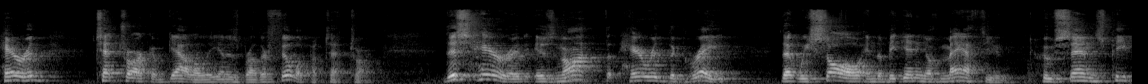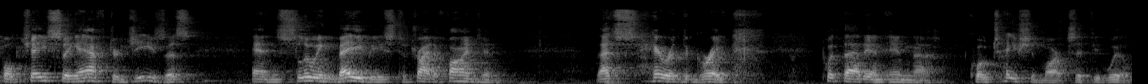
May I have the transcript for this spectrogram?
Herod, tetrarch of Galilee, and his brother Philip, a tetrarch. This Herod is not Herod the Great that we saw in the beginning of Matthew, who sends people chasing after Jesus and slewing babies to try to find him. That's Herod the Great. Put that in, in uh, quotation marks, if you will.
